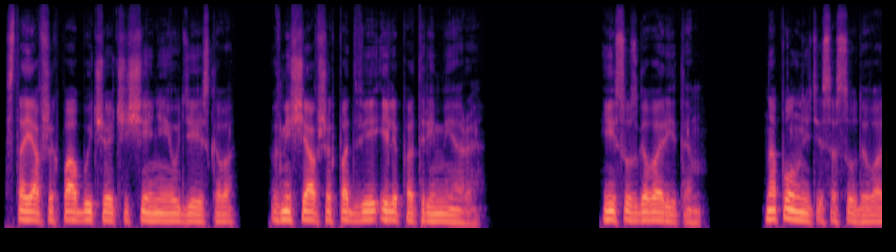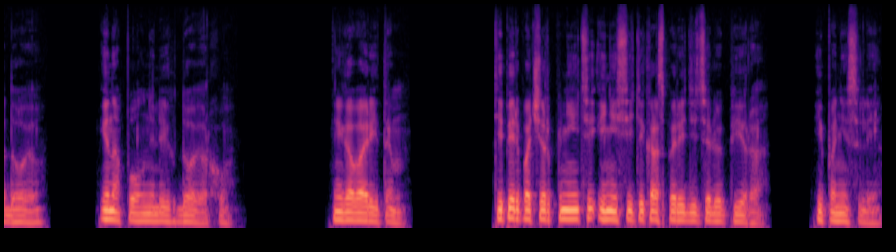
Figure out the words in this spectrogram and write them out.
стоявших по обычаю очищения иудейского, вмещавших по две или по три меры. Иисус говорит им, наполните сосуды водою, и наполнили их доверху. И говорит им, теперь почерпните и несите к распорядителю пира. И понесли.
